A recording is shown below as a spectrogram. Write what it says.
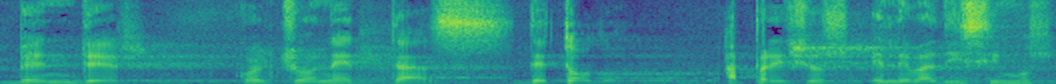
vender colchonetas, de todo, a precios elevadísimos,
